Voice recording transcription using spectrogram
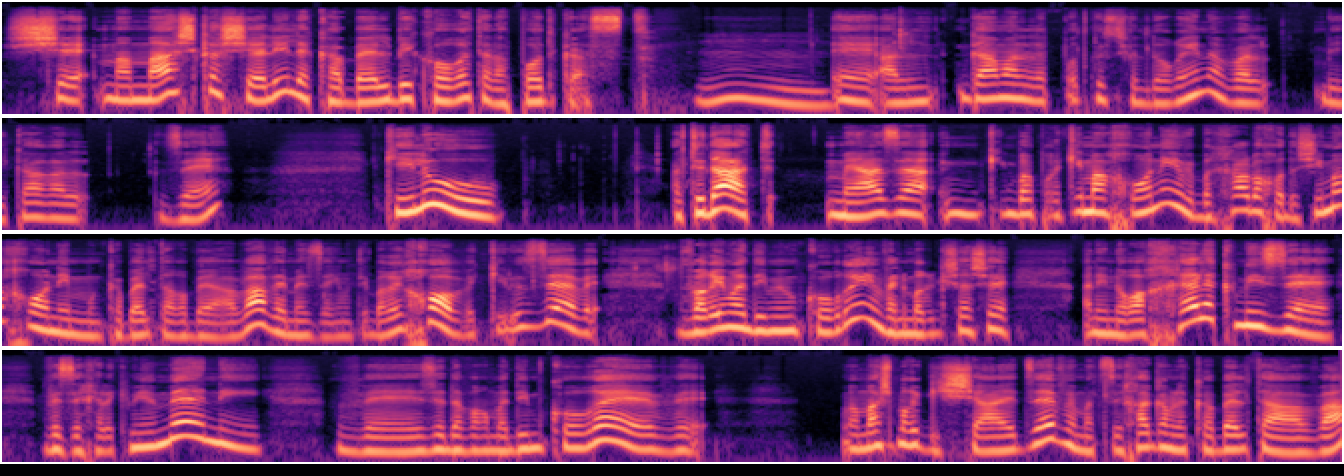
שממש קשה לי לקבל ביקורת על הפודקאסט. Mm, אה, על, גם על הפודקאסט של דורין, אבל בעיקר על זה. כאילו, את יודעת, מאז, בפרקים האחרונים, ובכלל בחודשים האחרונים, מקבלת הרבה אהבה, ומזהים אותי ברחוב, וכאילו זה, ודברים מדהימים קורים, ואני מרגישה שאני נורא חלק מזה, וזה חלק ממני, וזה דבר מדהים קורה, וממש מרגישה את זה, ומצליחה גם לקבל את האהבה.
